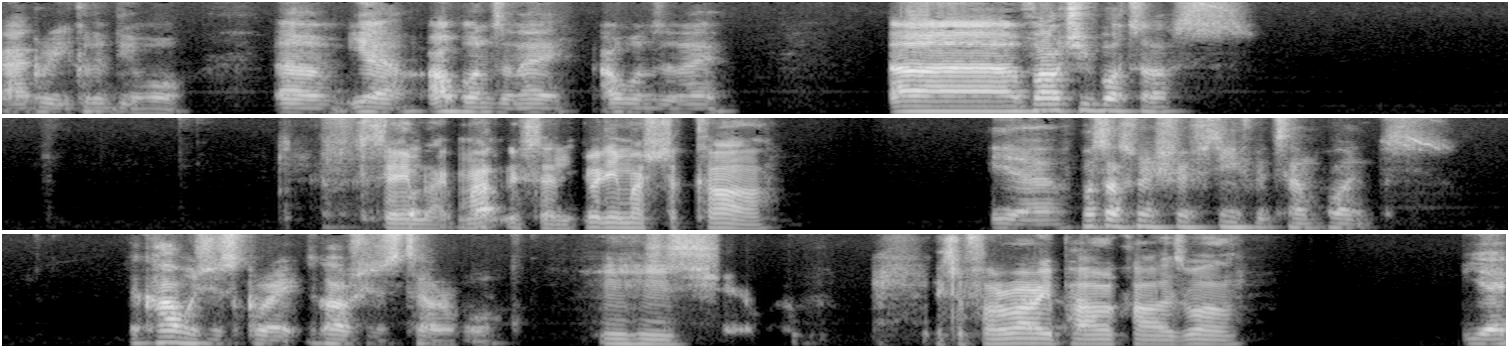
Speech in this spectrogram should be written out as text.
I agree. He couldn't do more. Um, yeah, Albon's an A. Albon's an A. Uh, Valtteri Bottas. Same like Magnussen, pretty much the car. Yeah, Bottas finished 15th with 10 points. The car was just great. The car was just terrible. Mm-hmm. Just it's a Ferrari power car as well. Yeah,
